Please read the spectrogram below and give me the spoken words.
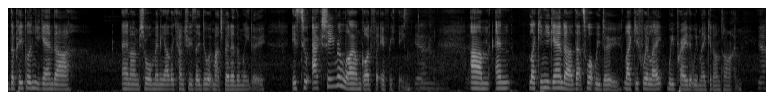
the people in Uganda, and I'm sure many other countries, they do it much better than we do, is to actually rely on God for everything. Yeah. Um, and like in Uganda, that's what we do. Like if we're late, we pray that we make it on time. Yeah.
